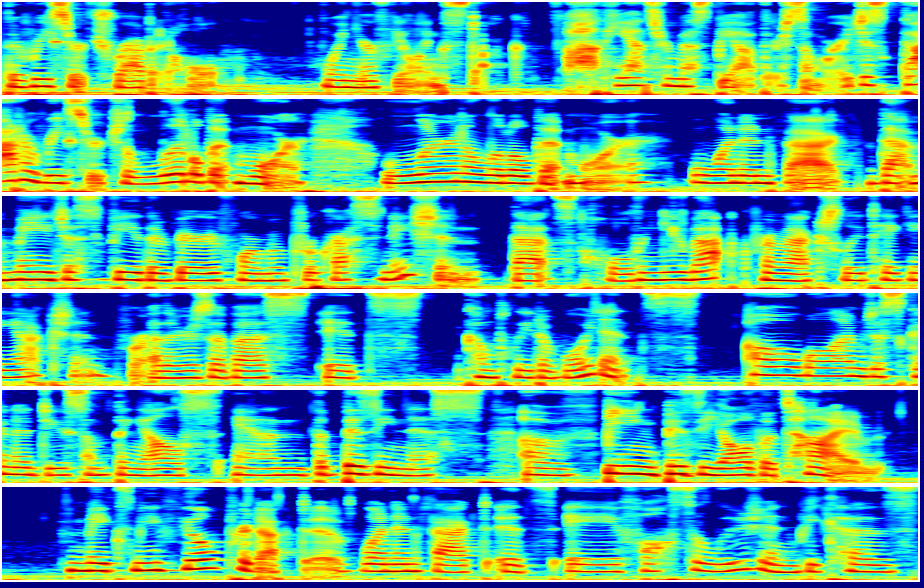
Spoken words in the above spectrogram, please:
the research rabbit hole when you're feeling stuck. Oh, the answer must be out there somewhere. I just gotta research a little bit more, learn a little bit more. When in fact, that may just be the very form of procrastination that's holding you back from actually taking action. For others of us, it's complete avoidance. Oh, well, I'm just gonna do something else, and the busyness of being busy all the time makes me feel productive when in fact it's a false illusion because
